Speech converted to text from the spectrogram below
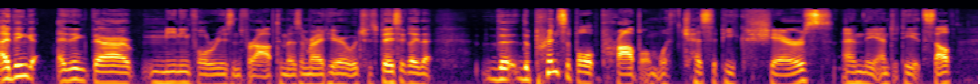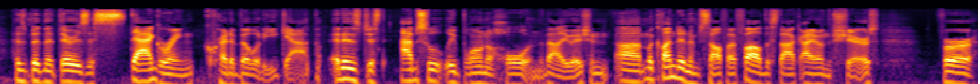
I think I think there are meaningful reasons for optimism right here, which is basically that the the principal problem with Chesapeake shares and the entity itself has been that there is a staggering credibility gap. It has just absolutely blown a hole in the valuation. Uh, McClendon himself, I followed the stock, I own the shares for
